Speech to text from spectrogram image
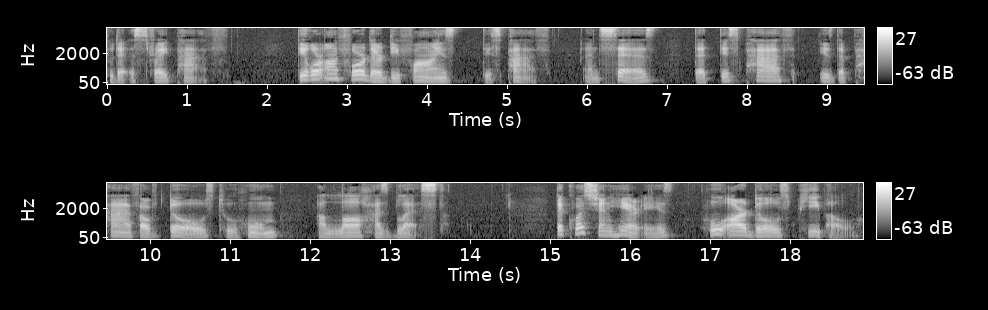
to the straight path. The Quran further defines this path and says that this path is the path of those to whom Allah has blessed. The question here is who are those people?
